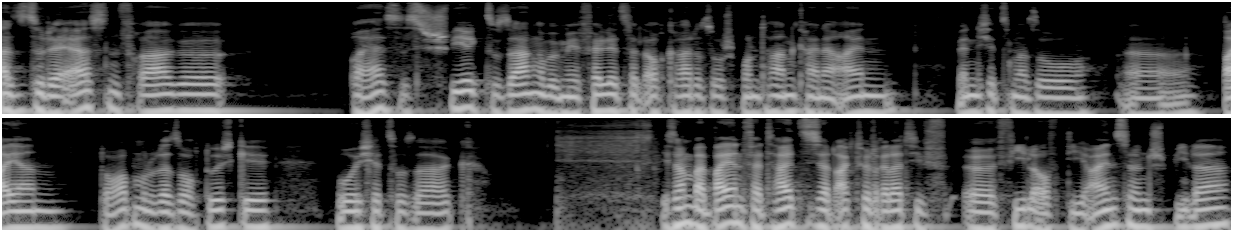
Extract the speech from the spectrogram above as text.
Also zu der ersten Frage, Oh ja, es ist schwierig zu sagen, aber mir fällt jetzt halt auch gerade so spontan keiner ein, wenn ich jetzt mal so äh, Bayern, Dortmund oder so auch durchgehe, wo ich jetzt so sage, ich sag mal, bei Bayern verteilt sich halt aktuell relativ äh, viel auf die einzelnen Spieler.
